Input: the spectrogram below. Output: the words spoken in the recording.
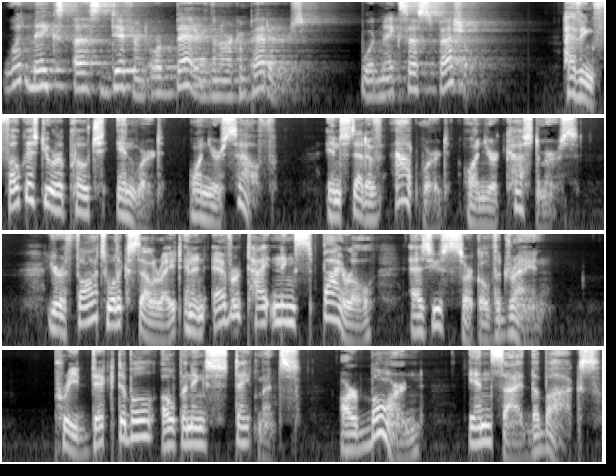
What makes us different or better than our competitors? What makes us special? Having focused your approach inward on yourself instead of outward on your customers, your thoughts will accelerate in an ever tightening spiral as you circle the drain. Predictable opening statements are born inside the box.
